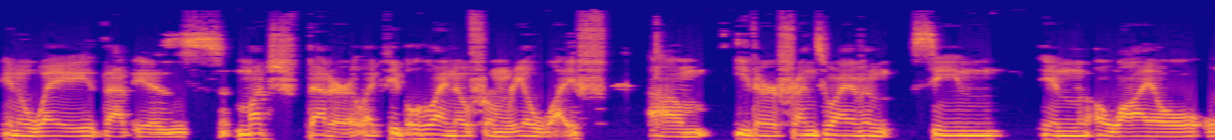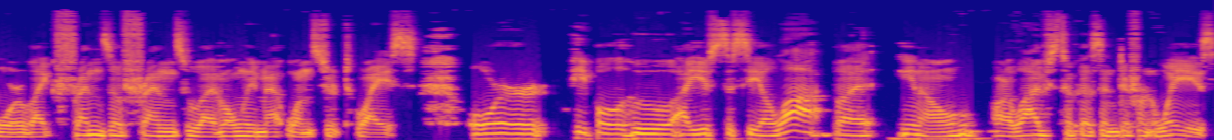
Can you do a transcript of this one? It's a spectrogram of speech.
in a way that is much better. Like people who I know from real life, um, either friends who I haven't seen in a while or like friends of friends who I've only met once or twice or people who I used to see a lot, but you know, our lives took us in different ways.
